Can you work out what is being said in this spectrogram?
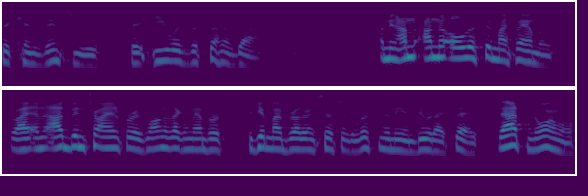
to convince you that he was the Son of God? I mean, I'm, I'm the oldest in my family, right? And I've been trying for as long as I can remember to get my brother and sister to listen to me and do what I say. That's normal.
